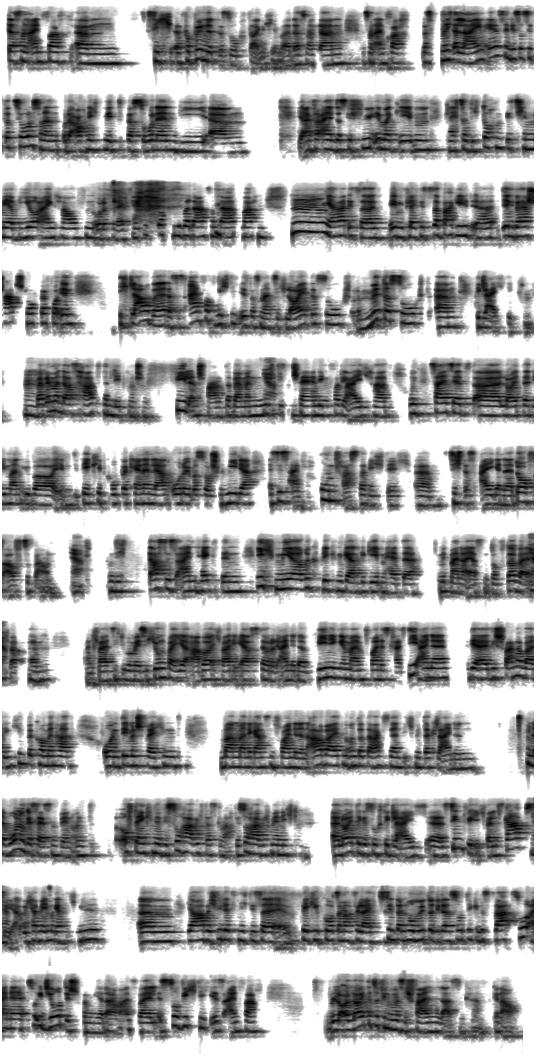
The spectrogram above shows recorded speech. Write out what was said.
dass man einfach ähm, sich äh, Verbündete sucht, sage ich immer, dass man dann, dass man einfach, dass man nicht allein ist in dieser Situation, sondern oder auch nicht mit Personen, die ähm, die einfach einem das Gefühl immer geben, vielleicht sollte ich doch ein bisschen mehr Bio einkaufen oder vielleicht sollte ich doch lieber das und das machen. Hm, ja, dieser, eben vielleicht ist dieser Buggy, der, irgendwelche Schadstoffe vor irgend. Ich glaube, dass es einfach wichtig ist, dass man sich Leute sucht oder Mütter sucht, ähm, die gleich dicken. Mhm. Weil wenn man das hat, dann lebt man schon viel entspannter, weil man nicht ja. diesen ständigen Vergleich hat. Und sei es jetzt äh, Leute, die man über eben die PKIP-Gruppe kennenlernt oder über Social Media, es ist einfach unfassbar wichtig, ähm, sich das eigene Dorf aufzubauen. Ja. Und ich, das ist ein Hack, den ich mir rückblickend gern gegeben hätte mit meiner ersten Tochter, weil ja. ich war ähm, ich war jetzt nicht übermäßig jung bei ihr, aber ich war die erste oder eine der wenigen in meinem Freundeskreis, die eine der, die schwanger war, den Kind bekommen hat. Und dementsprechend waren meine ganzen Freundinnen arbeiten untertags, während ich mit der Kleinen in der Wohnung gesessen bin. Und oft denke ich mir, wieso habe ich das gemacht? Wieso habe ich mir nicht äh, Leute gesucht, die gleich äh, sind wie ich? Weil es gab sie. Ja. Aber ich habe mir immer gedacht, ich will ähm, ja, aber ich will jetzt nicht diese äh, Baking-Kurse machen, vielleicht sind dann nur Mütter, die dann so dicken. Das war so eine, so idiotisch von mir damals, weil es so wichtig ist, einfach Leute zu finden, wo man sich fallen lassen kann. Genau.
